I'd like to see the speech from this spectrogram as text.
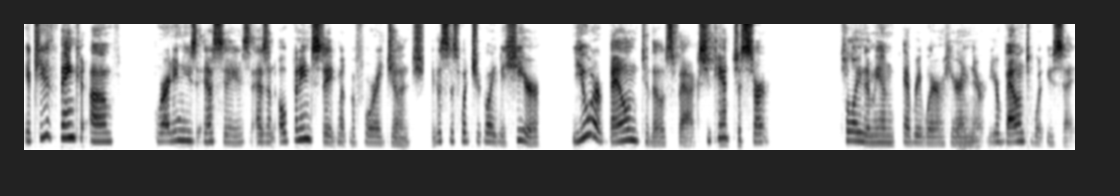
If you think of writing these essays as an opening statement before a judge, this is what you're going to hear, you are bound to those facts. You can't just start pulling them in everywhere here and there. You're bound to what you say.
